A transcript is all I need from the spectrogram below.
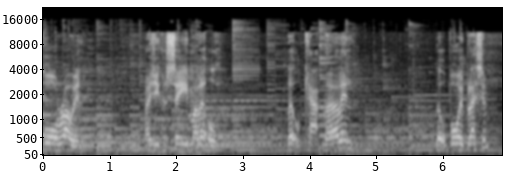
four row in. As you can see, my little little cat Merlin, little boy, bless him.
